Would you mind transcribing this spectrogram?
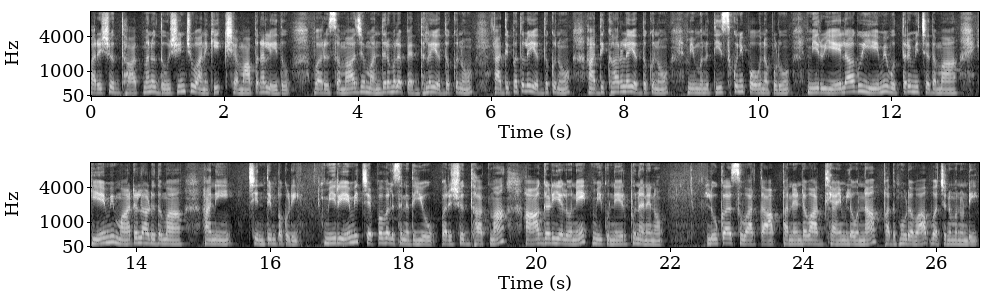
పరిశుద్ధాత్మను దూషించువానికి క్షమాపణ లేదు. వారు సమాజ మందిరముల పెద్దల యొద్దకును అధిపతుల యొద్దకును అధికారుల యొద్దకును మిమ్మను తీసుకుని పోవునప్పుడు మీరు ఏలాగూ ఏమి ఉత్తరమిచ్చదమా? ఏమి మాటలాడుదమా? అని చింతింపకుడి. మీరేమి చెప్పవలసినదియో పరిశుద్ధాత్మ ఆ గడియలోనే మీకు నేర్పుననెను. లూకాస్ వార్త పన్నెండవ అధ్యాయంలో ఉన్న పదమూడవ వచనము నుండి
